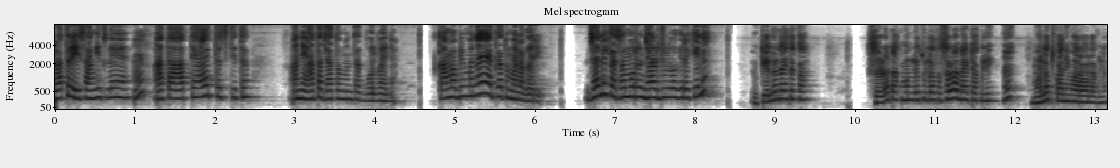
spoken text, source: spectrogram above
रात्री सांगितले हं? आता आत्या आहेतच तिथं. आणि आता जातो म्हणतात बोलवायला. कामं बिमं नाही आहेत का तुम्हाला घरी? झाली का समोरून झाडझूड वगैरे केलं? केलं नाही तर का? सडा टाक म्हणलं तुला तर सडा नाही टाकली हं? मलाच पाणी मारावं लागलं.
